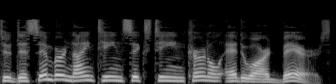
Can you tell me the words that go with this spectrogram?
To December 1916 Colonel Edouard Barès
